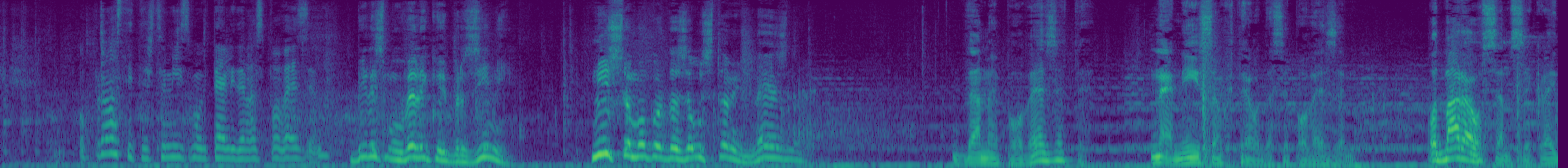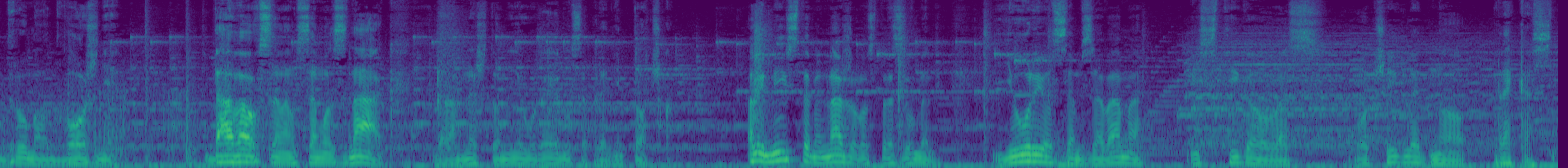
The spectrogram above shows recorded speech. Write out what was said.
Oprostite što nismo hteli da vas povezemo. Bili smo u velikoj brzini. Nisam mogao da zaustavim, ne znam. Da me povezete? Ne, nisam hteo da se povezem. Odmarao sam se kraj druma od vožnje. Davao sam vam samo znak da vam nešto nije u redu sa prednjim točkom. Ali niste me, nažalost, razumeli. Jurio sam za vama i stigao vas očigledno prekasno.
